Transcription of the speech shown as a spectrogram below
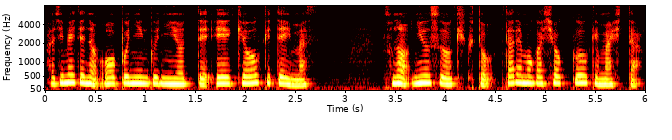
初めてのオープニングによって影響を受けています。そのニュースを聞くと誰もがショックを受けました。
